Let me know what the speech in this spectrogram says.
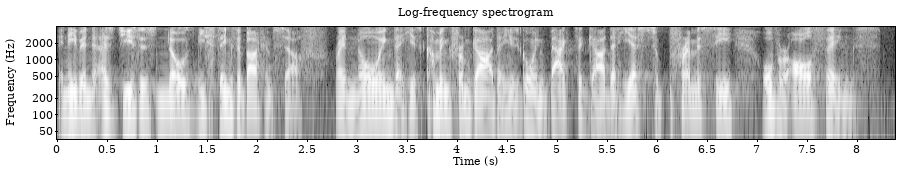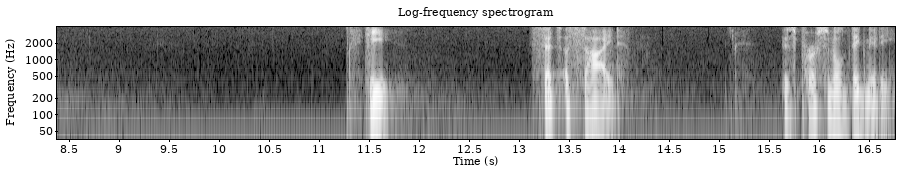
And even as Jesus knows these things about himself, right, knowing that he's coming from God, that he's going back to God, that he has supremacy over all things, He sets aside his personal dignity.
